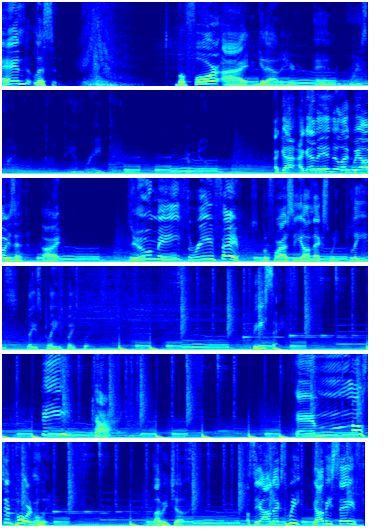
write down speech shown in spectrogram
And listen, before I get out of here, and where's my goddamn raid thing? I got I gotta end it like we always end it. All right. Do me three favors before I see y'all next week. Please, please, please, please, please. Be safe. Be kind. And most importantly, love each other. I'll see y'all next week. Y'all be safe.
